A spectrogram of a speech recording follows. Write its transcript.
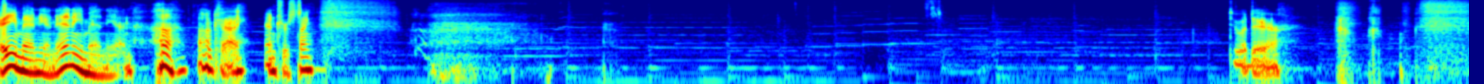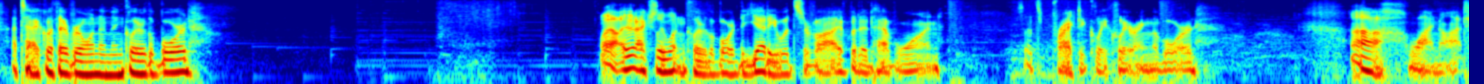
A minion, any minion. Huh, okay, interesting. Do a dare. Attack with everyone and then clear the board. Well, it actually wouldn't clear the board. The Yeti would survive, but it'd have one. So it's practically clearing the board. Ah, why not?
